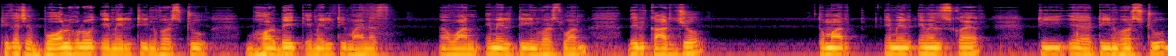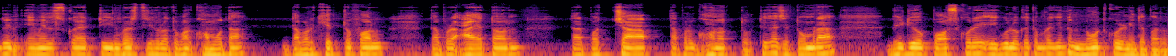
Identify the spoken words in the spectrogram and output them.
ঠিক আছে? বল হলো M L T inverse two ভরবেগ M L T minus one M L T inverse one then কার্য, তোমার M L M L square T T inverse two then M L square T inverse three হলো তোমার ক্ষমতা, তারপর ক্ষেত্রফল, তারপর আয়তন, তারপর চাপ, তারপর ঘনত্ব, ঠিক আছে? তোমরা ভিডিও পজ করে এইগুলোকে তোমরা কিন্তু নোট করে নিতে পারো।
